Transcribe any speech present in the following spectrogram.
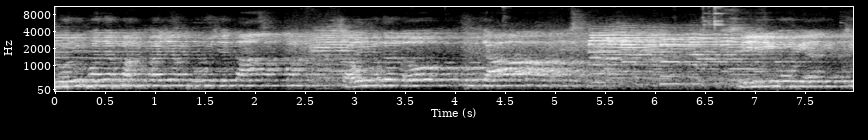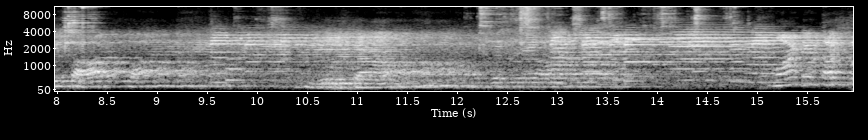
ગુરુપદ પંકજ પૂજતા ચૌદ લોક પૂજા શ્રી વ્યંચ સારદા માટે તત્વ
